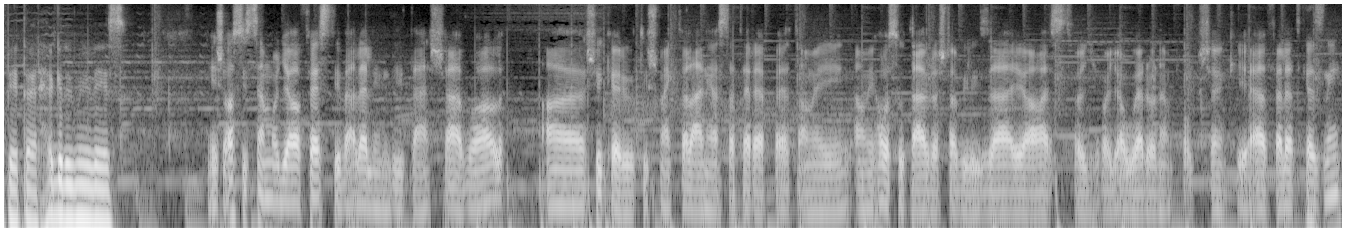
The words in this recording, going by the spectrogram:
Péter, hegedűművész. És azt hiszem, hogy a fesztivál elindításával a, sikerült is megtalálni azt a terepet, ami, ami hosszú távra stabilizálja ezt, hogy, hogy Auerről nem fog senki elfeledkezni,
